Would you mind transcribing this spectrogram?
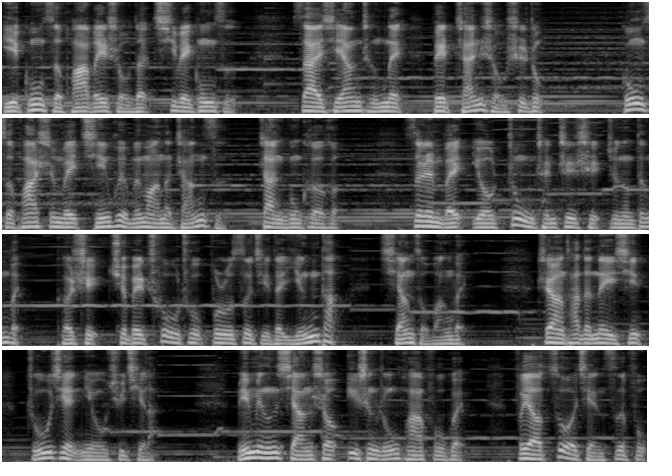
以公子华为首的七位公子在咸阳城内被斩首示众。公子华身为秦惠文王的长子，战功赫赫，自认为有重臣支持就能登位。可是却被处处不如自己的嬴荡抢走王位，这让他的内心逐渐扭曲起来。明明能享受一生荣华富贵，非要作茧自缚，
